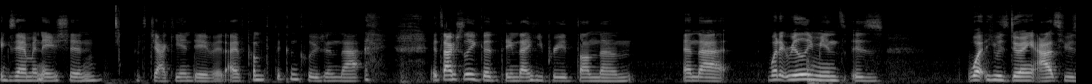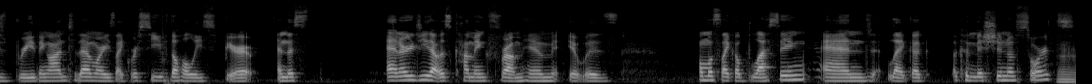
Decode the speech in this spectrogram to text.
examination with Jackie and David, I've come to the conclusion that it's actually a good thing that he breathed on them and that what it really means is what he was doing as he was breathing onto them, where he's like, received the Holy Spirit. And this energy that was coming from him, it was almost like a blessing and like a, a commission of sorts.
